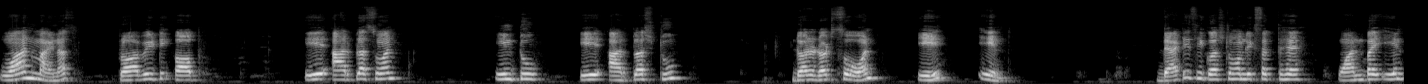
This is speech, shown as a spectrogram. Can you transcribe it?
one minus probability of ar plus 1 into ar plus 2 dot dot so on a n. That is equals to हम लिख सकते हैं one by N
